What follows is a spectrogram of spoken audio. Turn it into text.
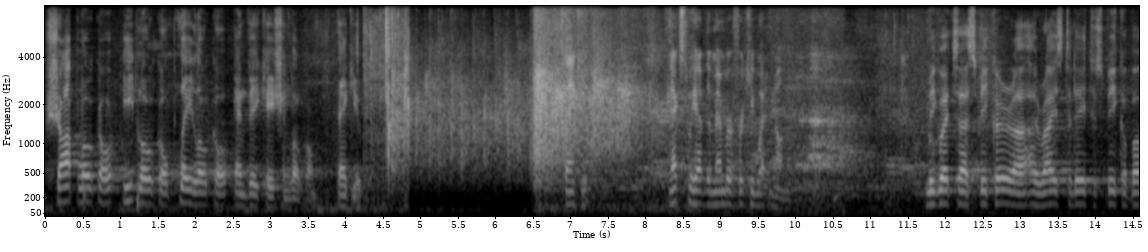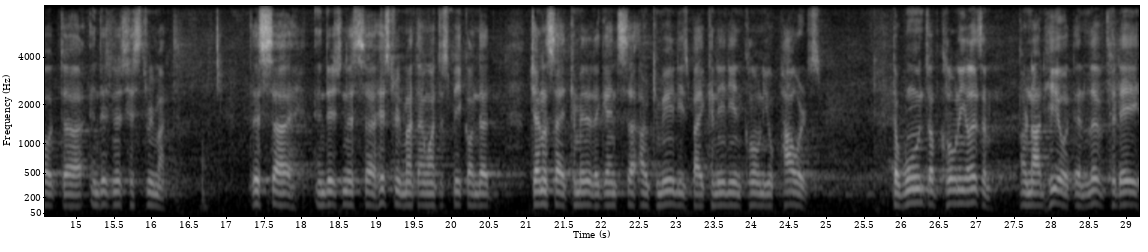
Shop local, eat local, play local, and vacation local. Thank you. Thank you. Next, we have the member for Kiiwetinoong. Miigwech uh, Speaker, uh, I rise today to speak about uh, Indigenous History Month. This uh, Indigenous uh, History Month, I want to speak on the genocide committed against uh, our communities by Canadian colonial powers. The wounds of colonialism are not healed and live today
